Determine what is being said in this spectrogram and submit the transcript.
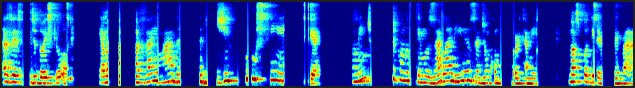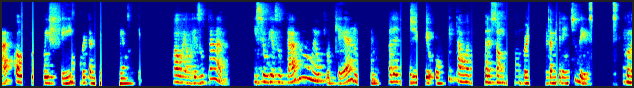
às vezes de dois quilômetros, ela vai chamada de consciência. Somente quando temos a clareza de um comportamento, nós podemos observar qual é o efeito do comportamento, qual é o resultado. E se o resultado não é o que eu quero, hora de o que tal a operação comportamento diferente desse como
